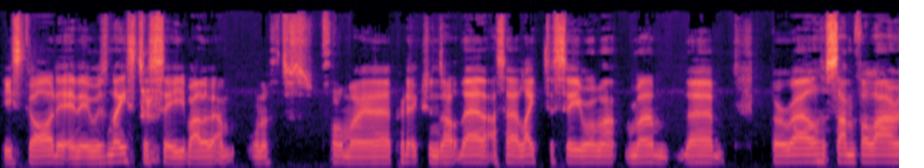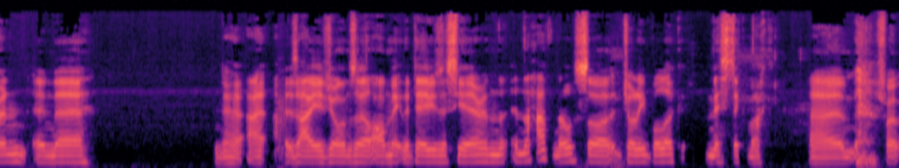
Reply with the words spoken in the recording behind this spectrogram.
he scored it, and it was nice to see. By the way, I'm going to throw my uh, predictions out there. I said I like to see Roman, Roman um, Burrell, Sam Folarin, and uh, uh, Isaiah Jones will all make the debuts this year, and and they have no. So Jonny Bullock, Mystic Mac, um, from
